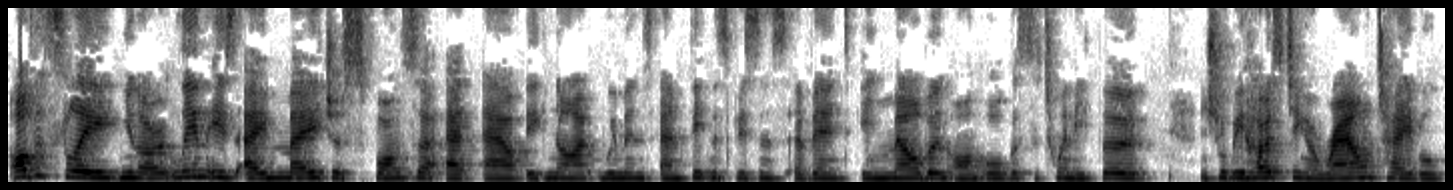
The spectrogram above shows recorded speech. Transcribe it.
obviously, you know, Lynn is a major sponsor at our Ignite Women's and Fitness Business event in Melbourne on August the 23rd. And she'll be hosting a roundtable,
